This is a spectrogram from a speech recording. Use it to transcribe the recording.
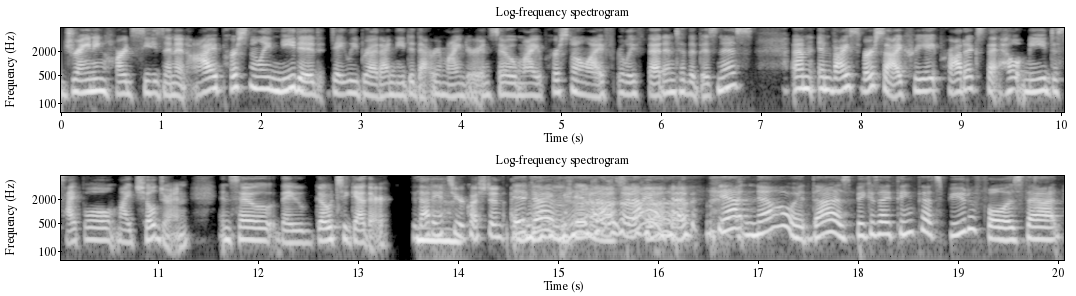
draining, hard season. And I personally needed daily bread. I needed that reminder. And so my personal life really fed into the business. Um, and vice versa. I create products that help me disciple my children. And so they go together. Did that answer your question? It does. it does. yeah, no, it does. Because I think that's beautiful is that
